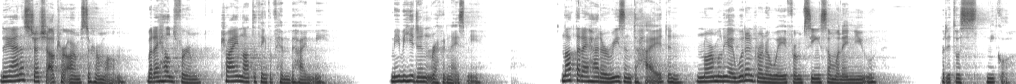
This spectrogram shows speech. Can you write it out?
Diana stretched out her arms to her mom, but I held firm, trying not to think of him behind me. Maybe he didn't recognize me. Not that I had a reason to hide, and normally I wouldn't run away from seeing someone I knew, but it was Nico.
